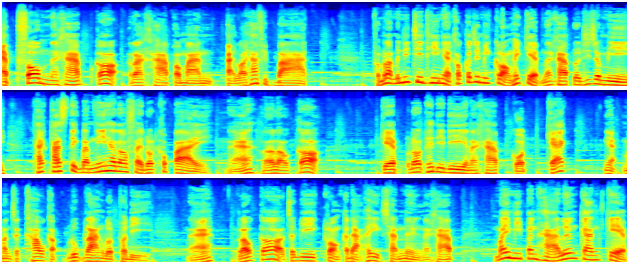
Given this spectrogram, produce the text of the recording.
แอปส้มนะครับ ก็ราคาประมาณ 850 บาทสำหรับ Mini GT เนี่ยเขาก็จะมีกล่องให้เก็บนะครับ โดยที่จะมีแพ็คพลาสติกแบบนี้ให้เราใส่รถเข้าไปนะ แล้วเราก็เก็บรถให้ดีๆนะครับ กดแก๊กเนี่ยมันจะเข้ากับรูปร่างรถพอดีนะ แล้วก็จะมีกล่องกระดาษให้อีกชั้นหนึ่งนะครับ ไม่มีปัญหาเรื่องการเก็บ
